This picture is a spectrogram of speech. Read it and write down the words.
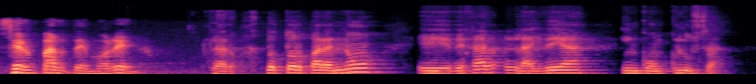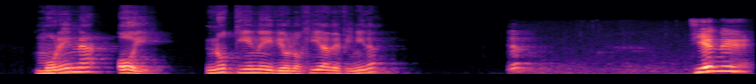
ser parte de Morena. Claro, doctor, para no eh, dejar la idea inconclusa, ¿Morena hoy no tiene ideología definida? Tiene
